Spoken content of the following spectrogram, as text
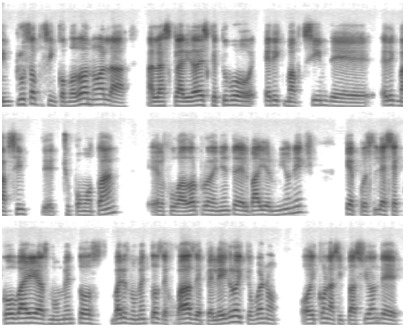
incluso, pues, incomodó, ¿no? A la, a las claridades que tuvo Eric Maxim de Eric Maxim de Chupomotán, el jugador proveniente del Bayern Múnich, que pues le secó varios momentos, varios momentos de jugadas de peligro y que bueno, hoy con la situación de,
